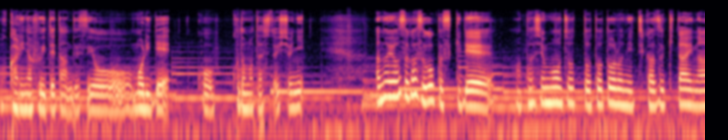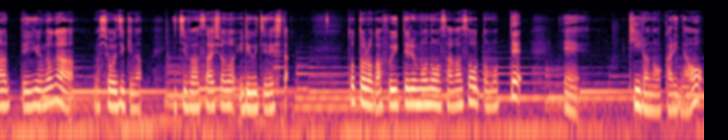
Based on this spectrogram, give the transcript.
オカリナ吹いてたんですよ。森でこう子供たちと一緒に。あの様子がすごく好きで私もちょっとトトロに近づきたいなっていうのが、まあ、正直な一番最初の入り口でした。トトロが吹いてるものを探そうと思って、えー、黄色のオカリナを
